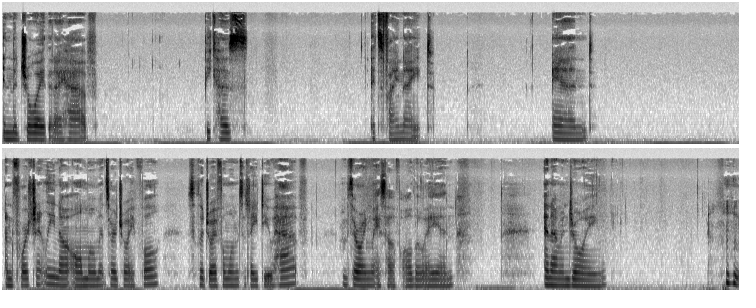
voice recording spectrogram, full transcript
in the joy that I have because it's finite. And unfortunately, not all moments are joyful. So, the joyful moments that I do have, I'm throwing myself all the way in and I'm enjoying. I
